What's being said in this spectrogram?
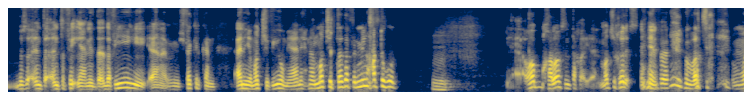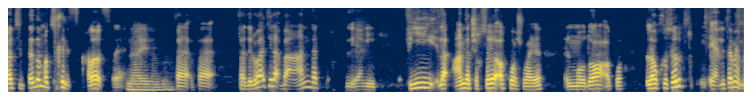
بز... انت انت في يعني ده, ده في أنا مش فاكر كان أنهي ماتش فيهم يعني إحنا الماتش ابتدى فيرمينيو حط جول. هوب خلاص انت خ... يعني الماتش خلص يعني الماتش الماتش ابتدى الماتش خلص خلاص يعني. ف... ف... فدلوقتي لا بقى عندك يعني في لا عندك شخصية أقوى شوية الموضوع أقوى لو خسرت يعني تمام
